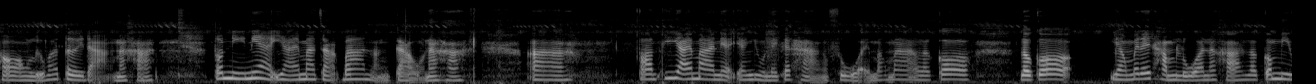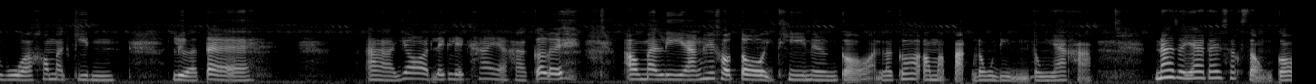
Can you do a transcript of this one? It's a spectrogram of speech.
ทองหรือว่าเตยด่างนะคะ ต้นนี้เนี่ยย้ายมาจากบ้านหลังเก่านะคะอ่าตอนที่ย้ายมาเนี่ยยังอยู่ในกระถางสวยมากๆ แล้วก็แล้วก็ยังไม่ได้ทำรั้วนะคะ แล้วก็มีวัวเข้ามากิน เหลือแต่อยอดเล็กๆให้อะค่ะ ก็เลยเอามาเลี้ยงให้เขาโตอีกทีหนึ่งก่อน แล้วก็เอามาปักลงดินตรงเนี้ยค่ะ น่าจะแยกได้สักสองกอ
